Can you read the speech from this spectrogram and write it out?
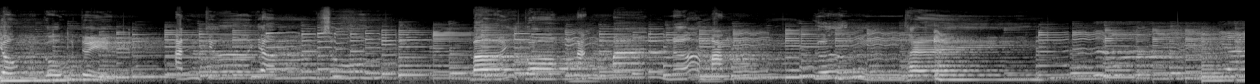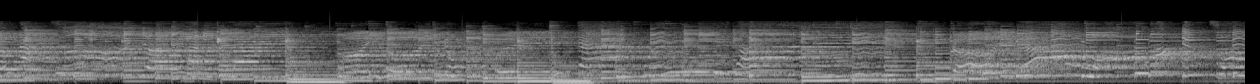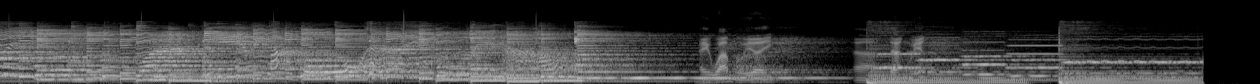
Chốn cũ tuyệt anh chưa dâm xuống bởi còn nắng mát nữa mặn, gương thề.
